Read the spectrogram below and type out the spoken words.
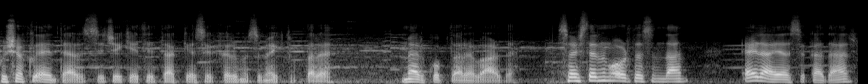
kuşaklı enterlisi, ceketi, takkesi, kırmızı mektupları, merkupları vardı. Saçlarının ortasından el ayası kadar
